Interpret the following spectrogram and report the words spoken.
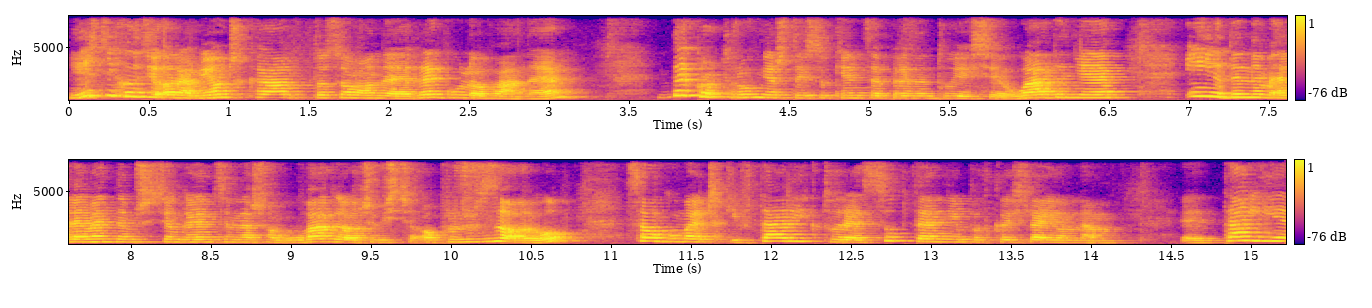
Jeśli chodzi o ramionczka, to są one regulowane. Dekolt również w tej sukience prezentuje się ładnie i jedynym elementem przyciągającym naszą uwagę, oczywiście oprócz wzoru, są gumeczki w talii, które subtelnie podkreślają nam y, talię.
